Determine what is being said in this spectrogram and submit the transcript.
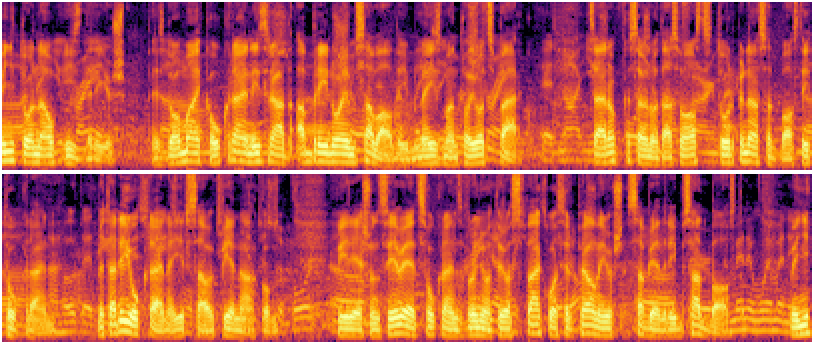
viņi to nav izdarījuši. Es domāju, ka Ukraina izrāda apbrīnojumu savaldību, neizmantojot spēku. Ceru, ka Savienotās valstis turpinās atbalstīt Ukrainu. Bet arī Ukraina ir savi pienākumi. Vīrieši un sievietes Ukrainas bruņotajos spēkos ir pelnījuši sabiedrības atbalstu. Viņi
